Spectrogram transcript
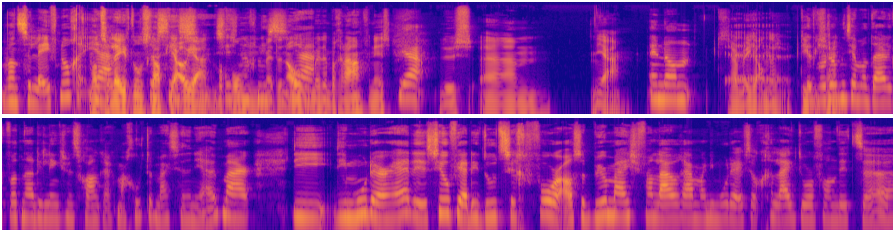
Want ze leeft nog. Want ze leeft nog, snap je, oh ja, het begon niet- met, een, ja. met een begrafenis. Ja, Dus ehm, ja, en dan het een beetje anders, Eh, het wordt ook niet helemaal duidelijk wat nou die links met Frankrijk. Maar goed, dat maakt verder niet uit. Maar die, die moeder, hè, de Sylvia, die doet zich voor als het buurmeisje van Laura. Maar die moeder heeft ook gelijk door van dit... eh,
